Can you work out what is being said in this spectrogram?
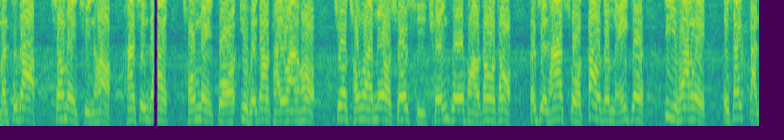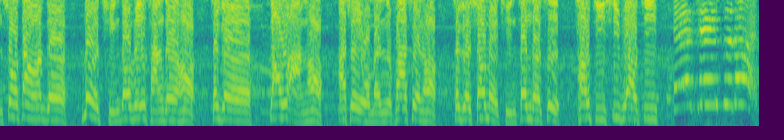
们知道肖美琴哈，她现在从美国一回到台湾后，就从来没有休息，全国跑透透，而且她所到的每一个地方嘞，也才感受到那个热情都非常的哈，这个高昂哈啊，所以我们发现哈，这个肖美琴真的是超级吸票机。年轻时代，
